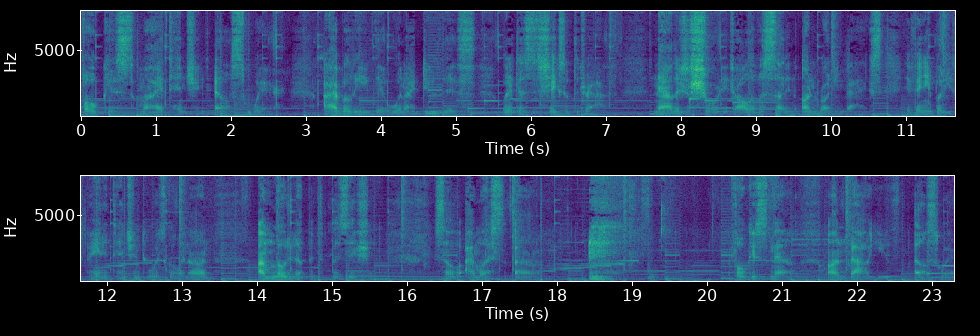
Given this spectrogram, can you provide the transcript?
focus my attention elsewhere. I believe that when I do this, what it does is it shakes up the draft. Now there's a shortage all of a sudden on running backs. If anybody's paying attention to what's going on, I'm loaded up at the position. So I must um, focus now on value elsewhere.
